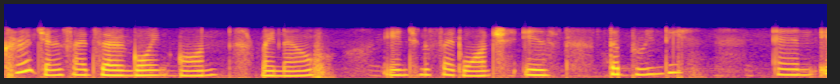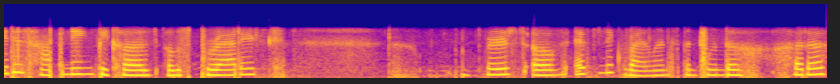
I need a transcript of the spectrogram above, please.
current genocides that are going on right now in Genocide Watch is the Burundi, and it is happening because of sporadic bursts of ethnic violence between the Hutu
